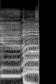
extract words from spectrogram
You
